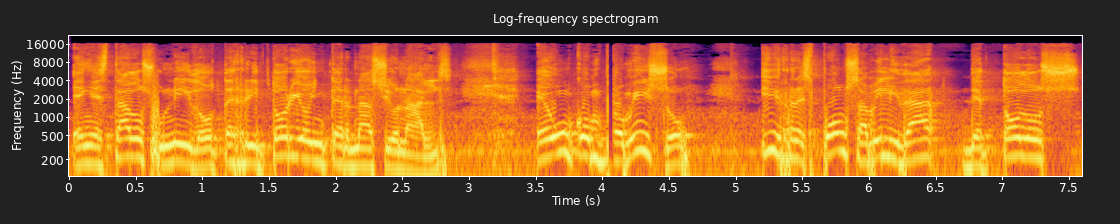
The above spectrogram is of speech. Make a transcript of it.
en Estados Unidos, territorio internacional, es un compromiso y responsabilidad de todos.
